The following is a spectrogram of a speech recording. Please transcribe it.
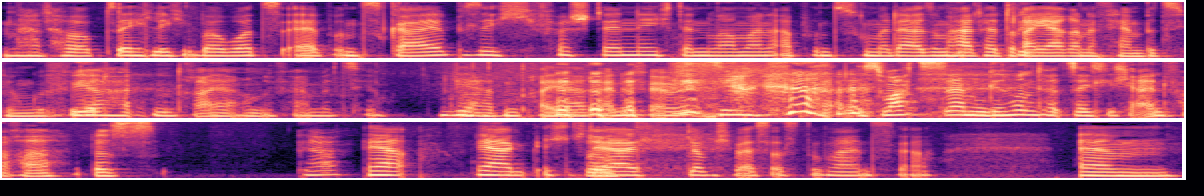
man hat hauptsächlich über WhatsApp und Skype sich verständigt. Dann war man ab und zu mal da. Also man hat halt drei Jahre eine Fernbeziehung geführt. Wir hatten drei Jahre eine Fernbeziehung. Wir ja. hatten drei Jahre eine Fernbeziehung. Es macht es deinem Gehirn tatsächlich einfacher. Das, ja. Ja, ja, ich, so. ja, ich glaube, ich weiß, was du meinst, ja. Ähm,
